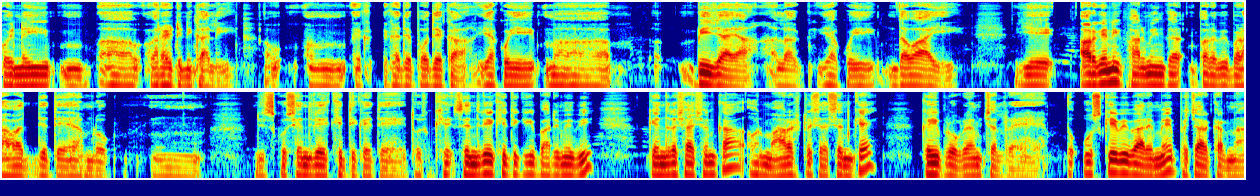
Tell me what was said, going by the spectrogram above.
कोई नई वैरायटी निकाली एक एखादे पौधे का या कोई बीज आया अलग या कोई दवा आई ये ऑर्गेनिक फ़ार्मिंग का पर अभी बढ़ावा देते हैं हम लोग। जिसको सेंद्रीय खेती कहते हैं। तो सेंद्रीय खेती के बारे में भी केंद्र शासन का और महाराष्ट्र शासन के कई प्रोग्राम चल रहे हैं। तो उसके भी बारे में प्रचार करना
